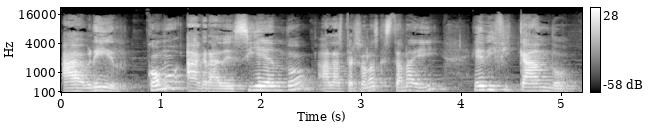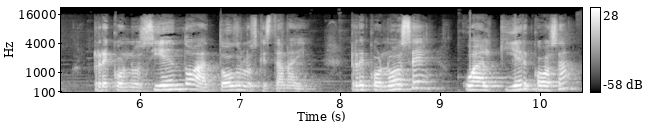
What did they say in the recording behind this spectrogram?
abrir, como agradeciendo a las personas que están ahí, edificando, reconociendo a todos los que están ahí. Reconoce cualquier cosa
